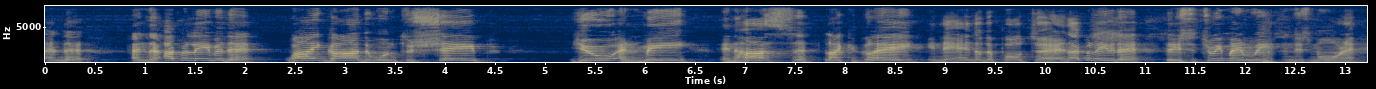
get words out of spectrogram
And uh, and I believe that why God wants to shape you and me and us like clay in the hand of the potter. And I believe that there is three main reasons this morning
